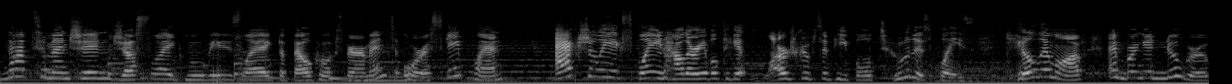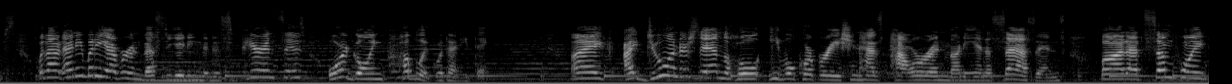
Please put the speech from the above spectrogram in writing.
Not to mention, just like movies like The Belko Experiment or Escape Plan, actually explain how they're able to get large groups of people to this place, kill them off, and bring in new groups without anybody ever investigating the disappearances or going public with anything. Like, I do understand the whole evil corporation has power and money and assassins, but at some point,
